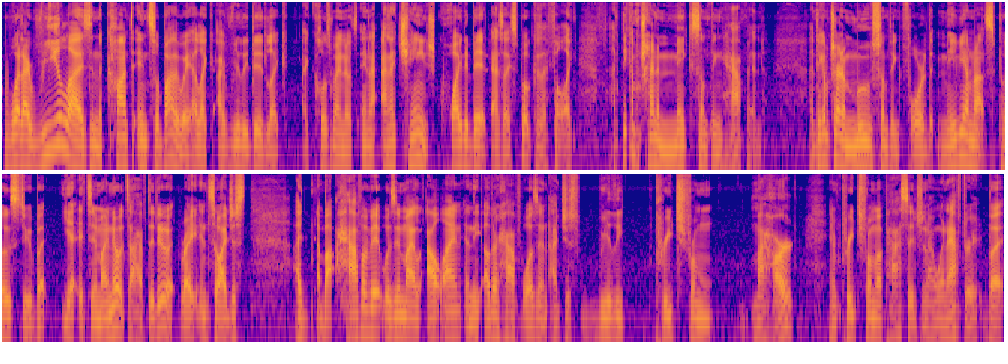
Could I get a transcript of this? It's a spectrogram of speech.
what I realized in the content and so by the way, I like I really did like I closed my notes and I, and I changed quite a bit as I spoke because I felt like I think I'm trying to make something happen I think I'm trying to move something forward that maybe I'm not supposed to, but yet it's in my notes. I have to do it, right? And so I just, I about half of it was in my outline, and the other half wasn't. I just really preached from my heart and preached from a passage, and I went after it. But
